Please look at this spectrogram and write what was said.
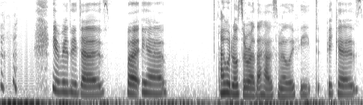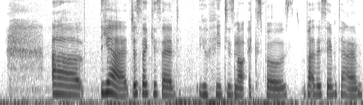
it really does. But yeah, I would also rather have smelly feet because, uh, yeah, just like you said, your feet is not exposed. But at the same time,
